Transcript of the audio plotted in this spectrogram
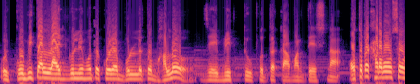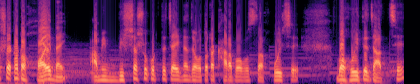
ওই কবিতার লাইনগুলির মতো করে বললে তো ভালো যে এই মৃত্যু উপত্যকা আমার দেশ না। অতটা খারাপ অবস্থা অবশ্য এখনও হয় নাই। আমি বিশ্বাসও করতে চাই না যে অতটা খারাপ অবস্থা হয়েছে বা হইতে যাচ্ছে।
